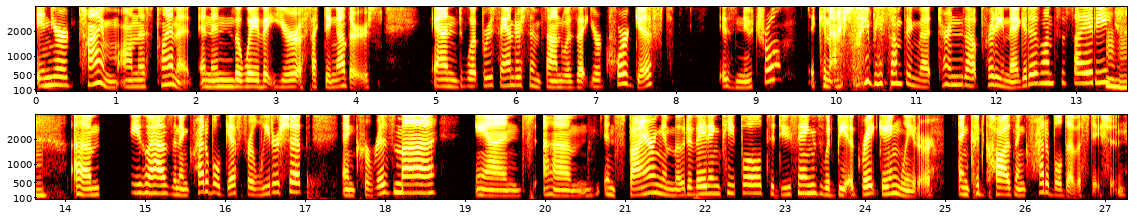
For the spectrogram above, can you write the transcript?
in your time on this planet and in the way that you're affecting others? And what Bruce Anderson found was that your core gift is neutral. It can actually be something that turns out pretty negative on society. Mm-hmm. Um, who has an incredible gift for leadership and charisma and um, inspiring and motivating people to do things would be a great gang leader and could cause incredible devastation.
